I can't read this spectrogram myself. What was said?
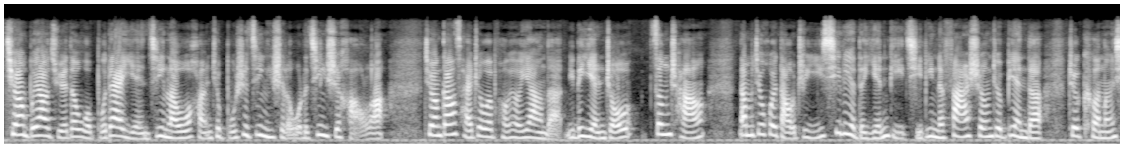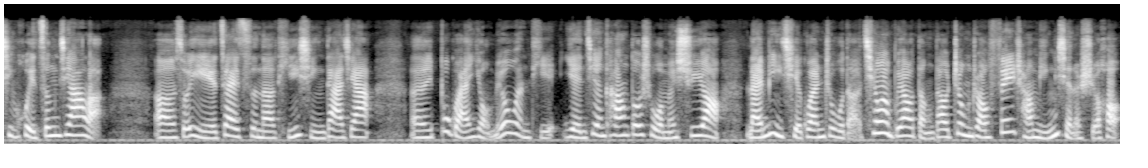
千万不要觉得我不戴眼镜了，我好像就不是近视了，我的近视好了。就像刚才这位朋友一样的，你的眼轴增长，那么就会导致一系列的眼底疾病的发生，就变得这可能性会增加了。呃，所以再次呢提醒大家，呃，不管有没有问题，眼健康都是我们需要来密切关注的。千万不要等到症状非常明显的时候，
